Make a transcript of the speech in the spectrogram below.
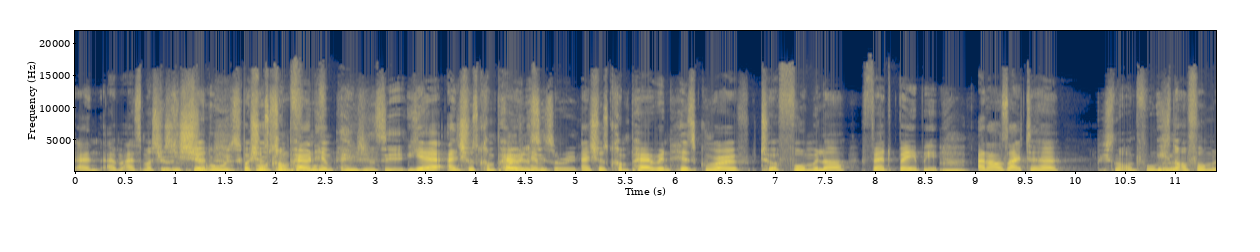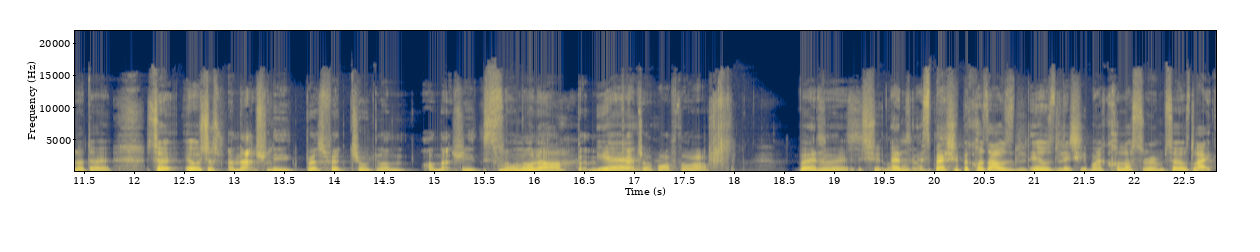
and um, as much as he was- should." always but she was comparing him agency. yeah, and she was comparing Urgency, him, sorry. and she was comparing his growth to a formula-fed baby, Mm. and I was like to her, He's not on formula. "He's not on formula though." So it was just And naturally, breastfed children are, are naturally smaller, Smaller, but then yeah. they catch up after a while. But Nonsense, anyway, she, and especially because I was, it was literally my colostrum, so it was like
